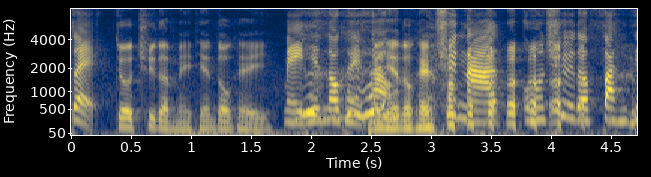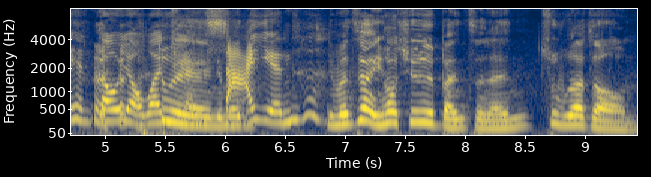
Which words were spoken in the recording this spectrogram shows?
对，就去的每天都可以，每天都可以泡，每天都可以泡。去哪我们去的饭店都有温泉，傻眼。你们这样以后去日本只能住那种。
